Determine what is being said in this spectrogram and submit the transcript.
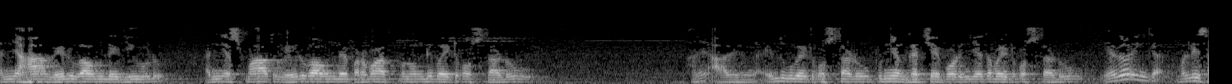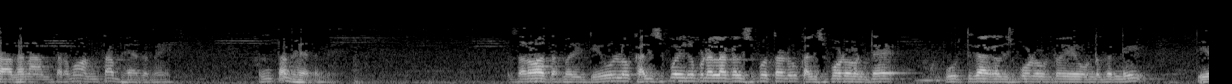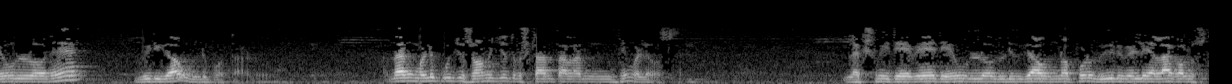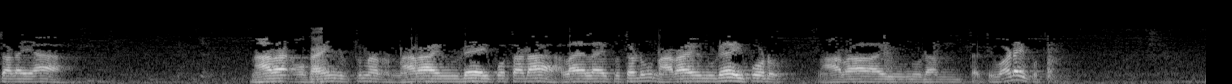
అన్య వేరుగా ఉండే జీవుడు అన్యస్మాత్ వేరుగా ఉండే పరమాత్మ నుండి బయటకు వస్తాడు. అని ఆ విధంగా. ఎందుకు బయటకు వస్తాడు పుణ్యం ఖర్చు అయిపోవడం చేత బయటకు వస్తాడు ఏదో ఇంకా మళ్ళీ సాధనాంతరము అంతా భేదమే. అంతా భేదమే. తర్వాత మరి దేవుళ్ళు కలిసిపోయినప్పుడు ఎలా కలిసిపోతాడు? కలిసిపోవడం అంటే పూర్తిగా కలిసిపోవడం అంటూ ఏ ఉండదండి. దేవుళ్ళలోనే విడిగా ఉండిపోతాడు. దానికి మళ్ళీ పూజ స్వామీజీ దృష్టాంతాలన్నీ మళ్ళీ వస్తాయి. లక్ష్మీదేవే దేవుళ్ళో విడివిగా ఉన్నప్పుడు వీడు వెళ్ళి ఎలా కలుస్తాడయ్యా? నారా ఒక ఆయన చెప్తున్నారు నారాయణుడే అయిపోతాడా? అలా ఎలా అయిపోతాడు? నారాయణుడే అయిపోడు. నారాయణుడంతటి వాడైపోతాడు. అయిపోతాడు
